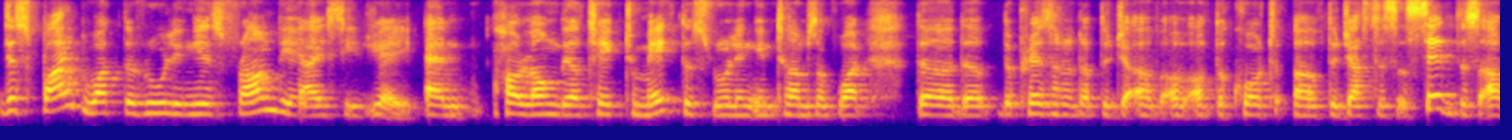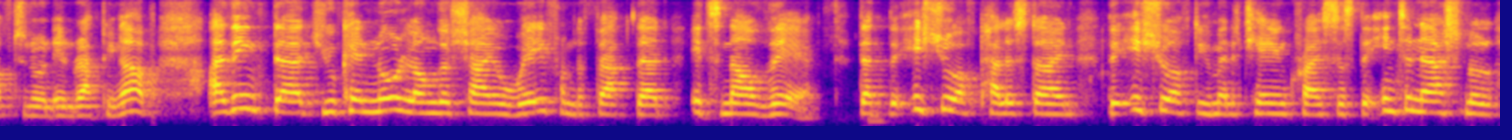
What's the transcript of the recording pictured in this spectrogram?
despite what the ruling is from the ICJ and how long they'll take to make this ruling in terms of what the, the, the president of the of, of the court of the justices said this afternoon in wrapping up, I think that you can no longer shy away from the fact that it's now there. That the issue of Palestine, the issue of the humanitarian crisis, the international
